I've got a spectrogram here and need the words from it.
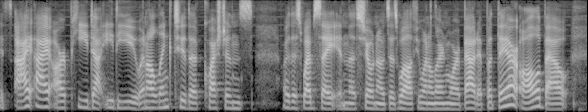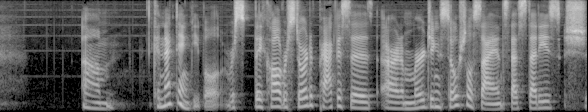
It's iirp.edu, and I'll link to the questions or this website in the show notes as well if you want to learn more about it. But they are all about um, connecting people. They call restorative practices are an emerging social science that studies sh-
